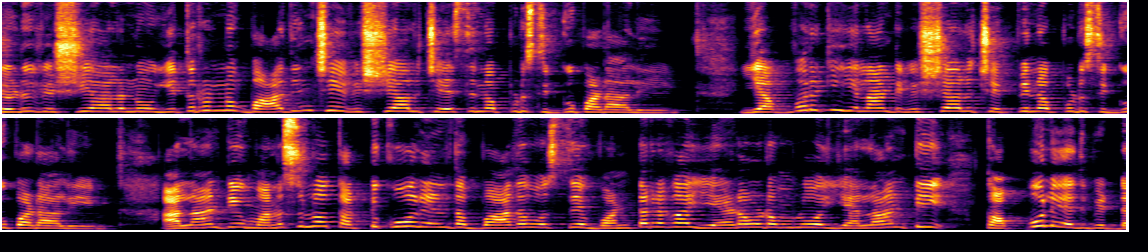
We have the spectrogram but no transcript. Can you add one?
చెడు విషయాలను ఇతరులను బాధించే విషయాలు చేసినప్పుడు సిగ్గుపడాలి. ఎవ్వరికి ఇలాంటి విషయాలు చెప్పినప్పుడు సిగ్గుపడాలి. అలాంటి మనసులో తట్టుకోలేనంత బాధ వస్తే ఒంటరిగా ఏడవడంలో ఎలాంటి తప్పు లేదు బిడ్డ.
